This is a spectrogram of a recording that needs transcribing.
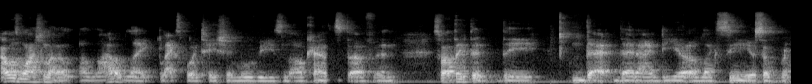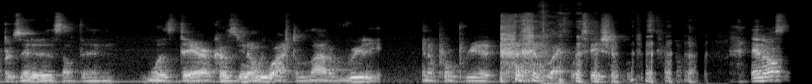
i was watching a lot of, a lot of like blaxploitation movies and all kinds of stuff. And so i think that the that that idea of like seeing yourself represented in something was there because you know we watched a lot of really inappropriate blaxploitation movies. And also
